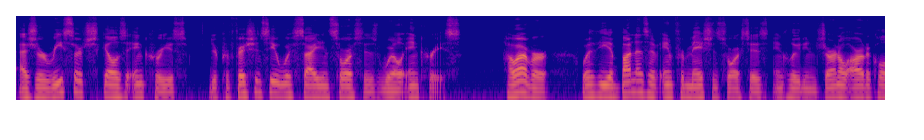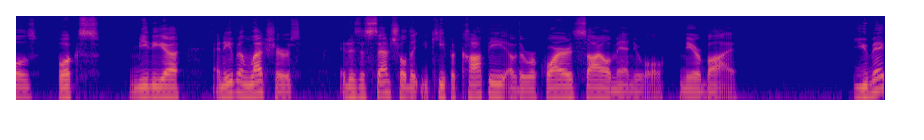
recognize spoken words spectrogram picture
As your research skills increase, your proficiency with citing sources will increase. However, with the abundance of information sources, including journal articles, books, media, and even lectures, it is essential that you keep a copy of the required style manual nearby. You may,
